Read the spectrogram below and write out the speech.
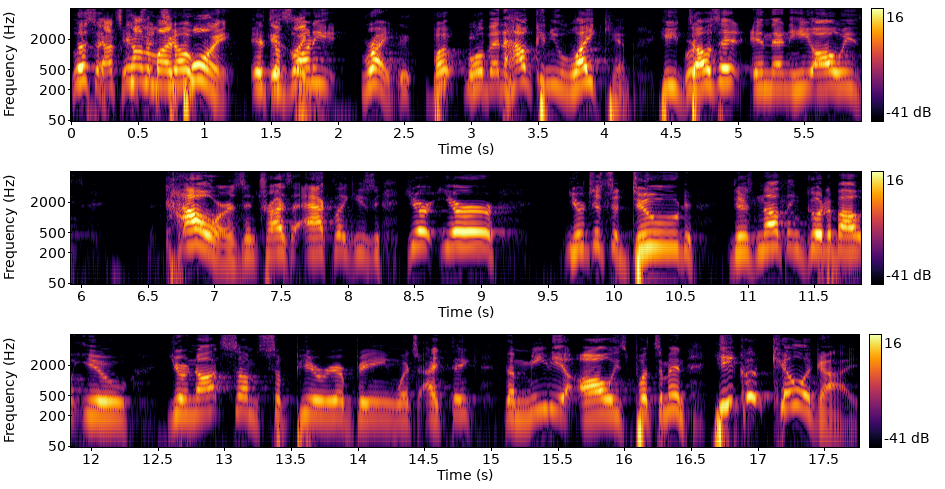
listen, That's kinda my joke. point. It's, It's a like- funny right, but well, then how can you like him? He does it, and then he always cowers and tries to act like he's you're you're you're just a dude. There's nothing good about you. You're not some superior being, which I think the media always puts him in. He could kill a guy.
